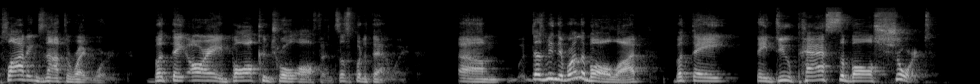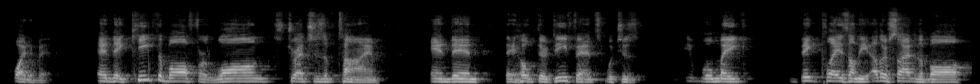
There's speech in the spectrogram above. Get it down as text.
plotting's not the right word, but they are a ball control offense. Let's put it that way. Um, doesn't mean they run the ball a lot, but they they do pass the ball short quite a bit, and they keep the ball for long stretches of time, and then they hope their defense, which is will make big plays on the other side of the ball,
